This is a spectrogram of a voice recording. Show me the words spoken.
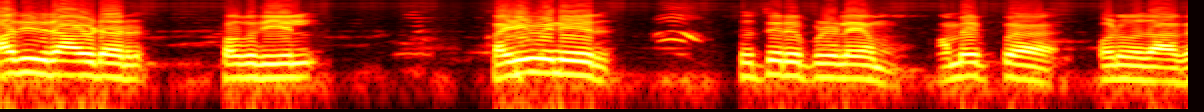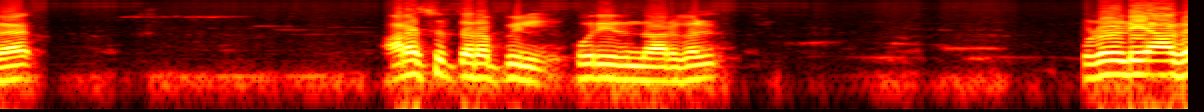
ஆதி திராவிடர் பகுதியில் கழிவுநீர் சுத்திகரிப்பு நிலையம் அமைக்கப்படுவதாக அரசு தரப்பில் கூறியிருந்தார்கள். உடனடியாக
